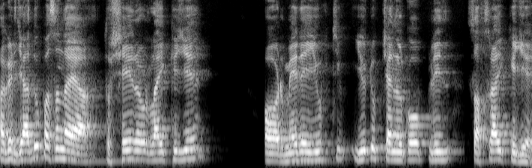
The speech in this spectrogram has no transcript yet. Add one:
अगर जादू पसंद आया तो शेयर और लाइक कीजिए और मेरे यूट्यूब चैनल को प्लीज़ सब्सक्राइब कीजिए।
